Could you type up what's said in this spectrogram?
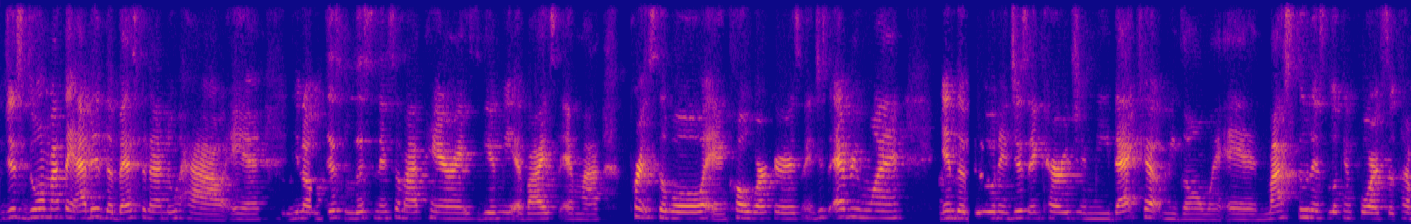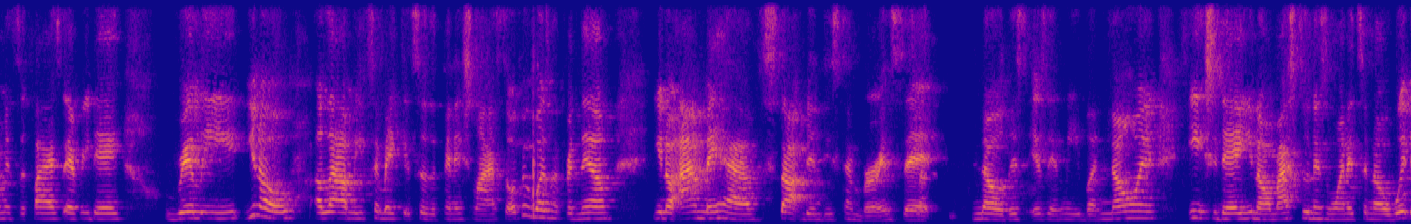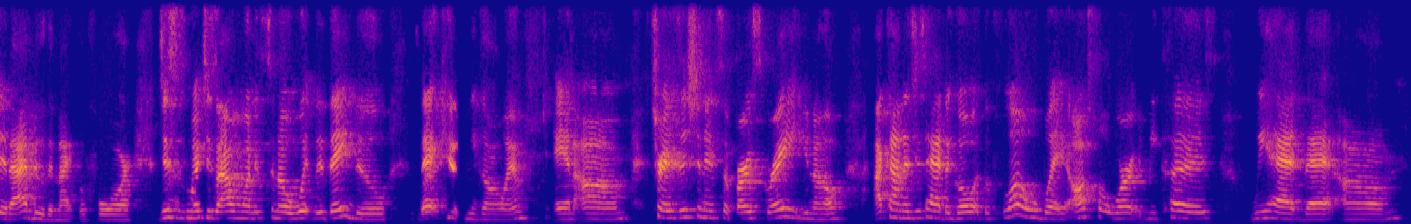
just doing my thing. I did the best that I knew how, and you know, just listening to my parents give me advice, and my principal and coworkers, and just everyone in the mm-hmm. building just encouraging me that kept me going and my students looking forward to coming to class every day really, you know, allowed me to make it to the finish line. So if it wasn't for them, you know, I may have stopped in December and said, no, this isn't me. But knowing each day, you know, my students wanted to know what did I do the night before, just as much as I wanted to know what did they do, that kept me going. And um transitioning to first grade, you know, I kind of just had to go with the flow, but it also worked because we had that um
